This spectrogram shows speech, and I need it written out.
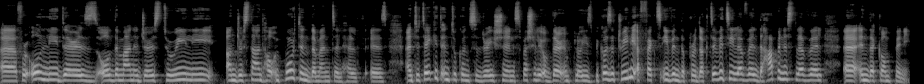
uh, for all leaders all the managers to really understand how important the mental health is and to take it into consideration especially of their employees because it really affects even the productivity level the happiness level uh, in the company.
